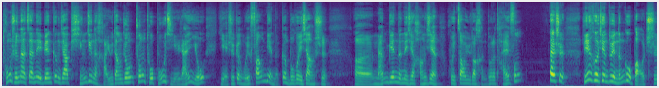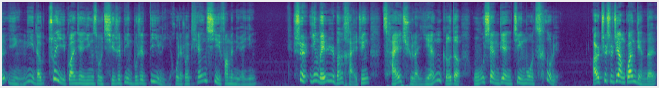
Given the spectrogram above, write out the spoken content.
同时呢，在那边更加平静的海域当中，中途补给燃油也是更为方便的，更不会像是，呃，南边的那些航线会遭遇到很多的台风。但是，联合舰队能够保持隐匿的最关键因素，其实并不是地理或者说天气方面的原因，是因为日本海军采取了严格的无线电静默策略。而支持这样观点的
